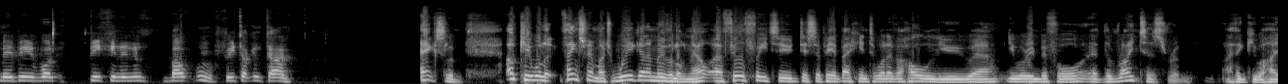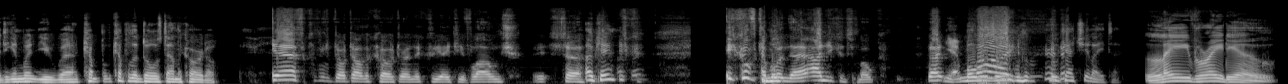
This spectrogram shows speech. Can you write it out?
maybe one speaking in about mm, three talking time. Excellent. Okay, well, look, thanks very much. We're going to move along now. Uh, feel free to disappear back into whatever hole you uh, you were in before, at the writers' room. I think you were hiding in, weren't you? A uh, couple couple of doors down the corridor. Yeah, it's a couple of doors down the corridor in the creative lounge. It's uh, Okay. It's, it's comfortable in there, and you can smoke. Right. Yeah. Well, Bye. we'll, we'll, we'll catch you later. Lave Radio,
